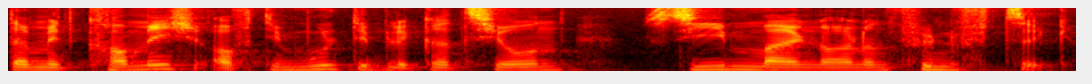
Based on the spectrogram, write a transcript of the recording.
Damit komme ich auf die Multiplikation 7 mal 59.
